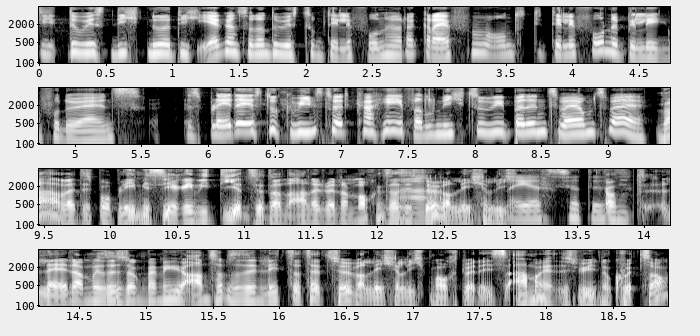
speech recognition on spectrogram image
du wirst nicht nur dich ärgern, sondern du wirst zum Telefonhörer greifen und die Telefone belegen von Ö1. Das Blöde ist, du gewinnst halt kein Heferl, nicht so wie bei den 2 um 2. Na, weil das Problem ist, sie revidieren sie dann auch nicht, weil dann machen sie sich Ah. selber lächerlich. Naja, das ist ja das. Und leider muss ich sagen, bei mir haben sie es in letzter Zeit selber lächerlich gemacht, weil das ist einmal, das will ich noch kurz sagen,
